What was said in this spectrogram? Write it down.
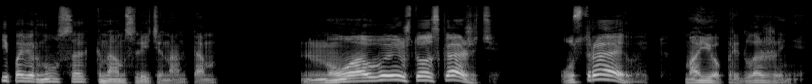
и повернулся к нам с лейтенантом. Ну, а вы что скажете? Устраивает мое предложение.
